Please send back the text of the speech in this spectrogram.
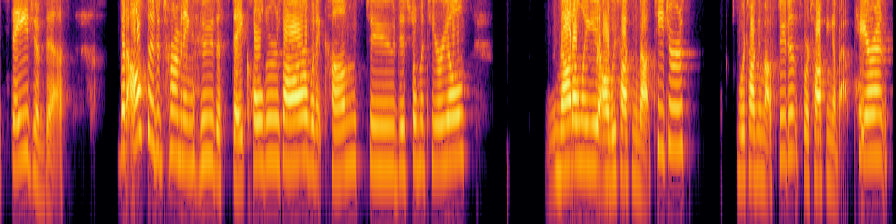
stage of this. But also determining who the stakeholders are when it comes to digital materials. Not only are we talking about teachers, we're talking about students, we're talking about parents.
